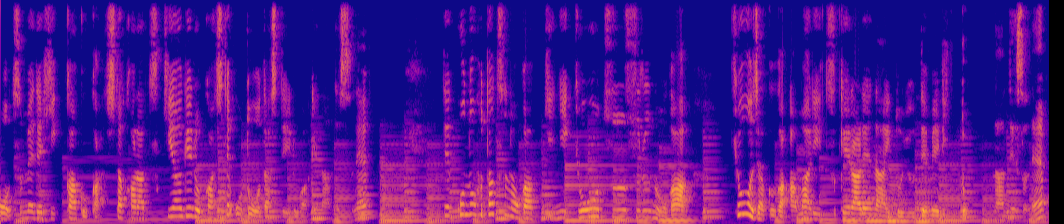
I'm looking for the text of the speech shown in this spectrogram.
を爪で引っかくか、下から突き上げるかして音を出しているわけなんですね。で、この2つの楽器に共通するのが、強弱があまりつけられないというデメリットなんですね。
